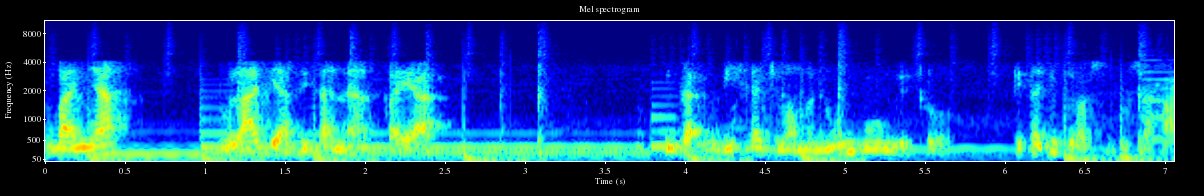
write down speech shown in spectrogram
banyak belajar di sana kayak nggak bisa cuma menunggu gitu. Kita juga harus berusaha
